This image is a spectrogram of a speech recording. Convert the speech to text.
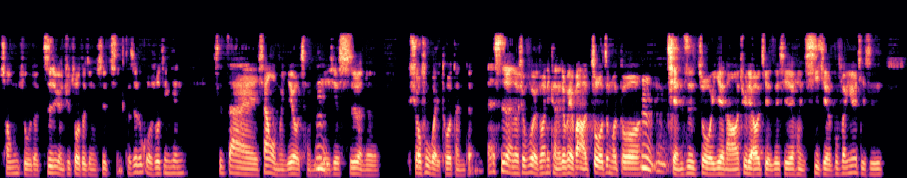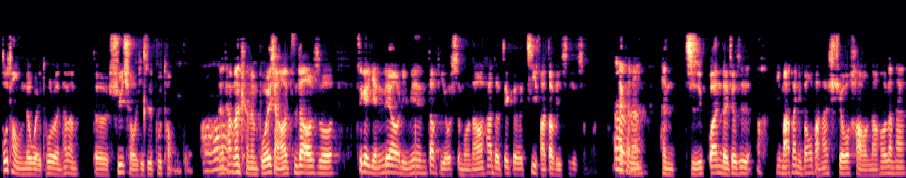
充足的资源去做这件事情。可是如果说今天是在像我们也有成立一些私人的。修复委托等等，但私人的修复委托，你可能就没有办法做这么多前置作业，然后去了解这些很细节的部分，因为其实不同的委托人他们的需求其实不同的，那他们可能不会想要知道说这个颜料里面到底有什么，然后它的这个技法到底是什么，他可能很直观的就是啊，你麻烦你帮我把它修好，然后让它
